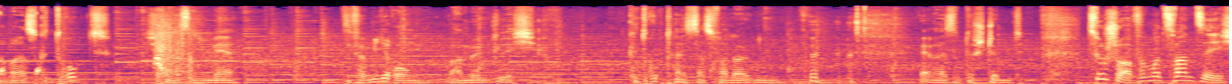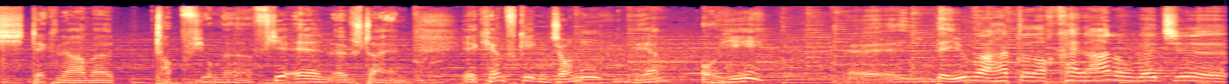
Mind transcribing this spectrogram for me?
War das gedruckt? Ich weiß nicht mehr. Die Vermierung war mündlich. Gedruckt heißt das Verleugnen. Wer weiß, ob das stimmt. Zuschauer 25. Deckname Topfjunge. 4 Ellen Elfstein. Ihr kämpft gegen Johnny? Wer? Oh je. Äh, der Junge hatte noch keine Ahnung, welche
